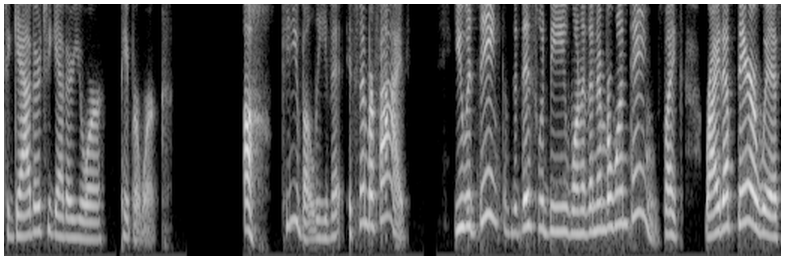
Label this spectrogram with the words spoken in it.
to gather together your paperwork. Oh, can you believe it? It's number five. You would think that this would be one of the number one things, like right up there with,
